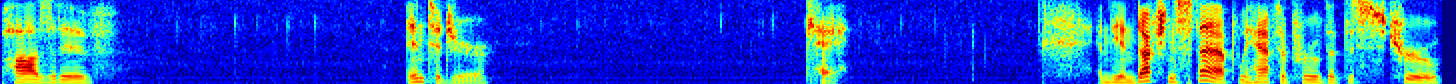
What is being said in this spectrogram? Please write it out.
positive integer k. In the induction step, we have to prove that this is true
